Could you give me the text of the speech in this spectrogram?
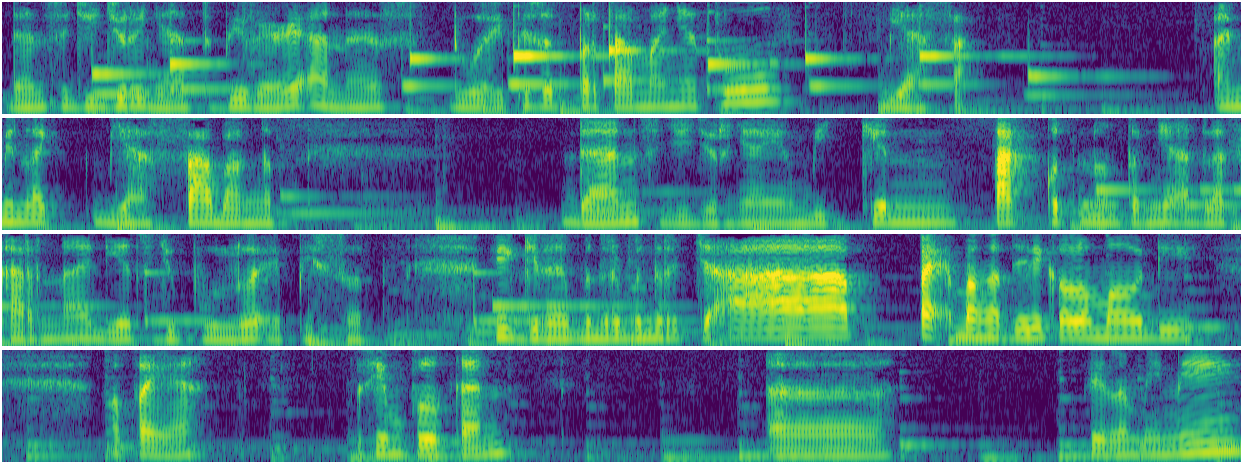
Dan sejujurnya to be very honest dua episode pertamanya tuh biasa. I mean like biasa banget. Dan sejujurnya yang bikin takut nontonnya adalah karena dia 70 episode. Ini gila bener-bener capek banget. Jadi kalau mau di apa ya simpulkan uh, film ini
